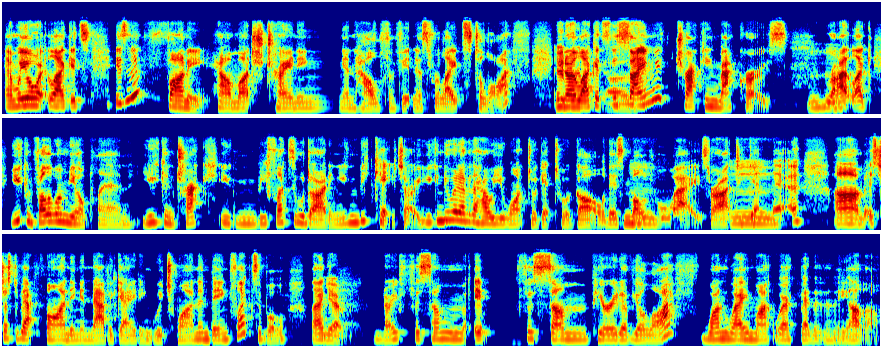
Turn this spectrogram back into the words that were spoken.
And we always like it's isn't it funny how much training and health and fitness relates to life? You it know, really like it's does. the same with tracking macros, mm-hmm. right? Like you can follow a meal plan, you can track, you can be flexible dieting, you can be keto, you can do whatever the hell you want to get to a goal. There's mm. multiple mm. ways, right, to get mm. there. Um, it's just about finding and navigating which one and being flexible. Like, yep. you know, for some, it, for some period of your life, one way might work better than the other.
